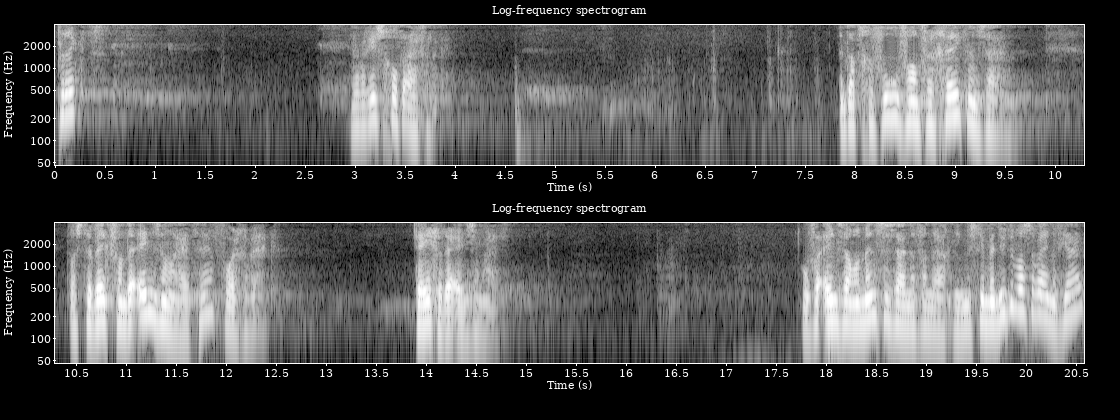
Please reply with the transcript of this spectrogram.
prikt. Ja, waar is God eigenlijk? En dat gevoel van vergeten zijn. Het was de week van de eenzaamheid, hè, vorige week. Tegen de eenzaamheid. Hoeveel eenzame mensen zijn er vandaag niet? Misschien bent u er wel zo een of jij?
